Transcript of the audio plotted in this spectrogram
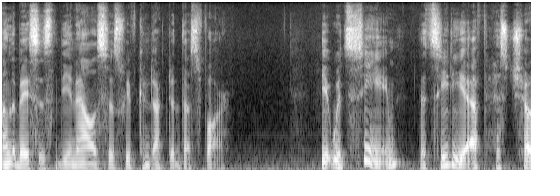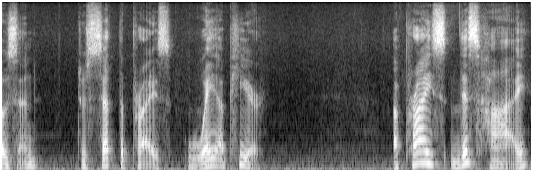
on the basis of the analysis we've conducted thus far. It would seem that CDF has chosen to set the price way up here. A price this high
